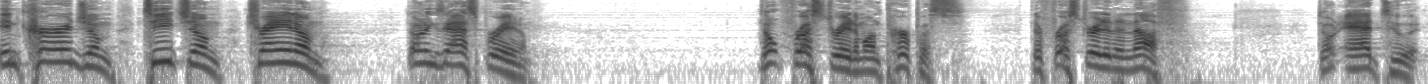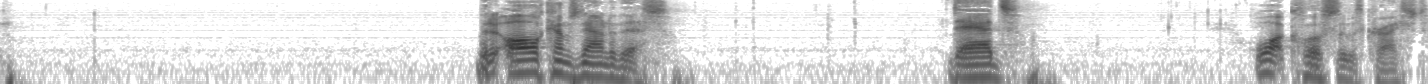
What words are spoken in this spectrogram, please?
Encourage them, teach them, train them. Don't exasperate them. Don't frustrate them on purpose. They're frustrated enough. Don't add to it. But it all comes down to this Dads, walk closely with Christ.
